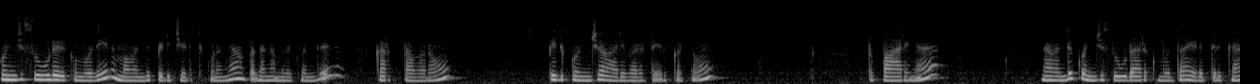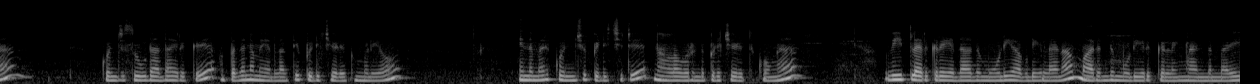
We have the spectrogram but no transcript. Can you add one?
கொஞ்சம் சூடு இருக்கும்போதே நம்ம வந்து பிடிச்சு எடுத்துக்கணுங்க. அப்போ தான் நம்மளுக்கு வந்து கரெக்டாக வரும். இப்போ இது கொஞ்சம் ஆறி வரட்டும் இருக்கட்டும். இப்போ பாருங்கள் நான் வந்து கொஞ்சம் சூடாக இருக்கும்போது தான் எடுத்திருக்கேன். கொஞ்சம் சூடாக தான் இருக்குது அப்போ தான் நம்ம எல்லாத்தையும் பிடிச்சு எடுக்க முடியும். இந்த மாதிரி கொஞ்சம் பிடிச்சிட்டு நல்லா உருண்டு பிடிச்சி எடுத்துக்கோங்க. வீட்டில் இருக்கிற ஏதாவது மூடி அப்படி இல்லைன்னா மருந்து மூடி இருக்குது இல்லைங்களா இந்த மாதிரி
